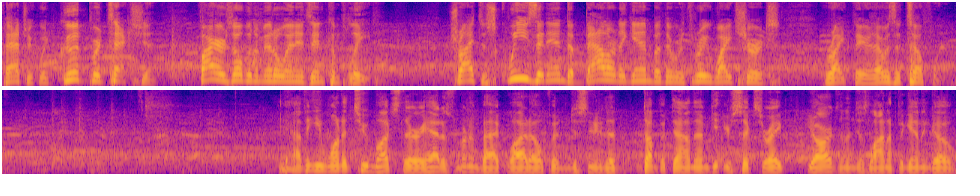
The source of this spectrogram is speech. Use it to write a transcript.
Patrick with good protection. Fires over the middle and it's incomplete. Tried to squeeze it into Ballard again, but there were three white shirts right there. That was a tough one. Yeah, I think he wanted too much there. He had his running back wide open. Just needed to dump it down them, get your six or eight yards, and then just line up again and go.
